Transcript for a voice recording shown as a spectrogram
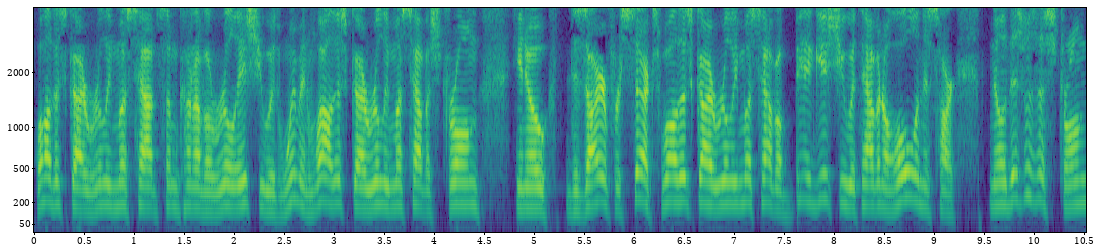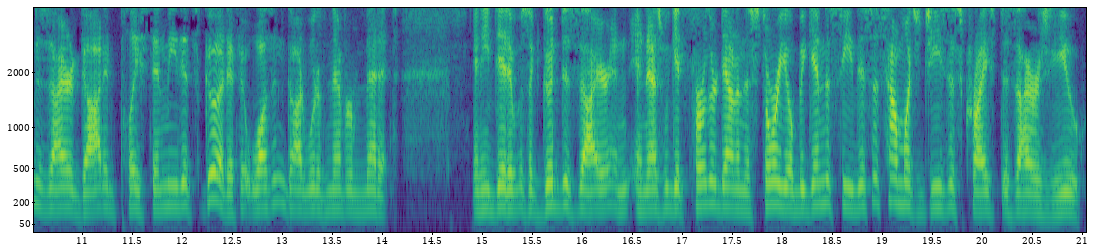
wow, this guy really must have some kind of a real issue with women. Wow, this guy really must have a strong, you know, desire for sex. Wow, this guy really must have a big issue with having a hole in his heart. No, this was a strong desire God had placed in me that's good. If it wasn't, God would have never met it. And he did. It was a good desire. And, and as we get further down in the story, you'll begin to see this is how much Jesus Christ desires you.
